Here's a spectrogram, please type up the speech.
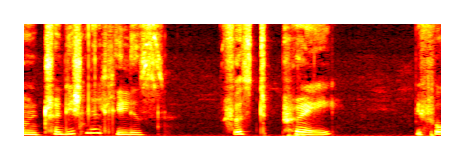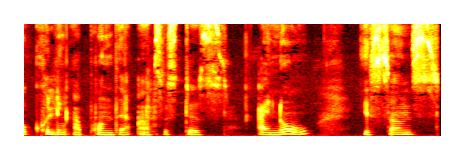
um, traditional healers first pray before calling upon their ancestors. I know it sounds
